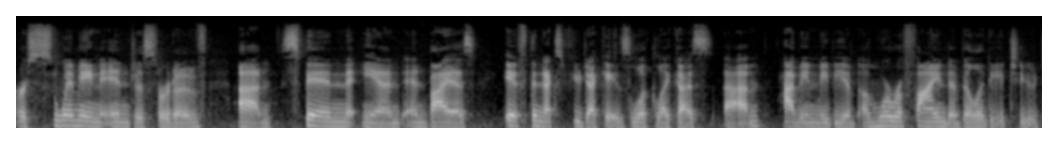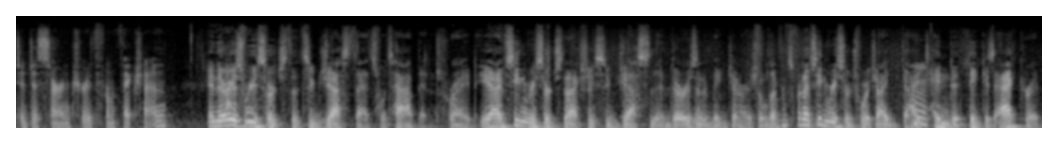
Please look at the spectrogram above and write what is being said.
are swimming in just sort of um, spin and and bias if the next few decades look like us um, having maybe a, a, more refined ability to to discern truth from fiction. And there is research that suggests that's what's happened, right? Yeah, I've seen research that actually suggests that there isn't a big generational difference, but I've seen research which I, I hmm. tend to think is accurate,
